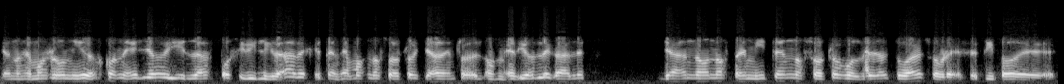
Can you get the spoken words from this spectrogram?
Ya nos hemos reunido con ellos y las posibilidades que tenemos nosotros ya dentro de los medios legales ya no nos permiten nosotros volver a actuar sobre ese tipo de,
